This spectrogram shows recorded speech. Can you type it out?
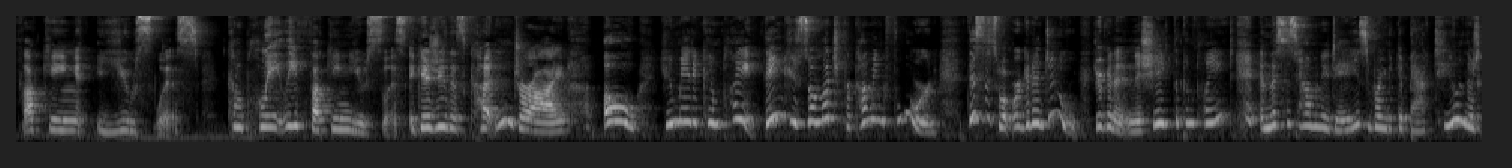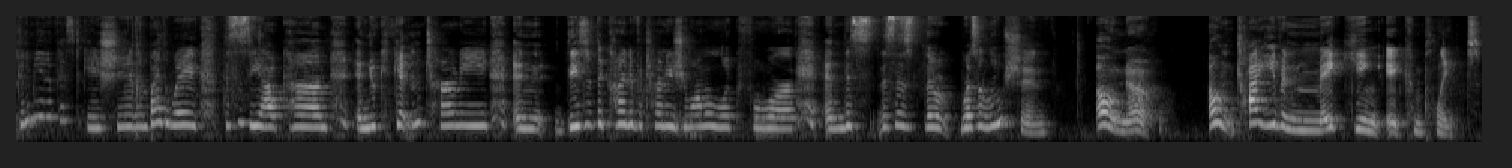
fucking useless completely fucking useless. It gives you this cut and dry, oh, you made a complaint. Thank you so much for coming forward. This is what we're to do. You're to initiate the complaint, and this is how many days we're to get back to you, and there's to be an investigation. And by the way, this is the outcome, and you can get an attorney, and these are the kind of attorneys you want to look for, and this this is the resolution. Oh no. Oh, try even making a complaint.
